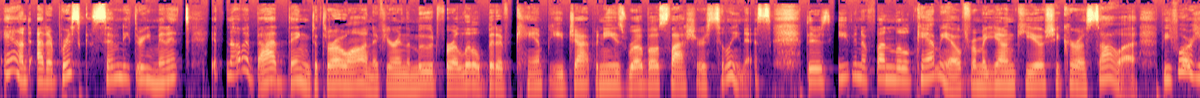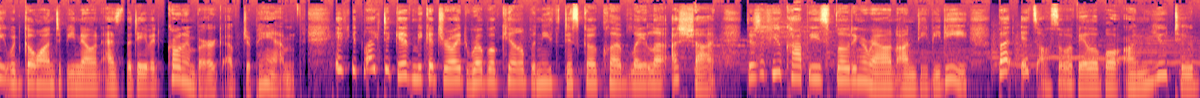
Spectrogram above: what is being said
And at a brisk 73 minutes, it's not a bad thing to throw on if you're in the mood for a little bit of campy Japanese robo slasher silliness. There's even a fun little cameo from a young Kiyoshi Kurosawa before he would go on to be known as the David Cronenberg of Japan. If you'd like to give Mikadroid Robokill Beneath Disco Club Layla a shot, there's a few copies floating around on DVD, but it's also available on YouTube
